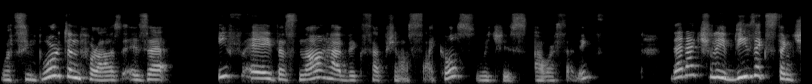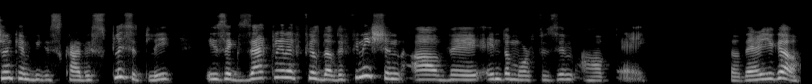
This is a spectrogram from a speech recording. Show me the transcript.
What's important for us is that if A does not have exceptional cycles, which is our settings, then actually this extension can be described explicitly is exactly the field of definition of the endomorphism of A. So there you go.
